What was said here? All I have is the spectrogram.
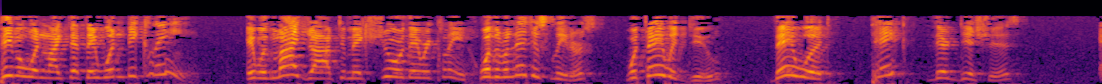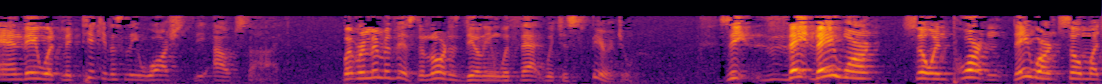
People wouldn't like that. They wouldn't be clean. It was my job to make sure they were clean. Well, the religious leaders, what they would do, they would take their dishes and they would meticulously wash the outside. But remember this the Lord is dealing with that which is spiritual. See, they, they weren't so important, they weren't so much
